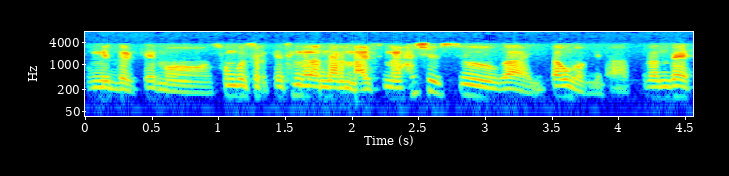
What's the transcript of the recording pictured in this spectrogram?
국민들께 뭐 송구스럽게 생각한다는 말씀을 하실 수가 있다고 봅니다. 그런데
